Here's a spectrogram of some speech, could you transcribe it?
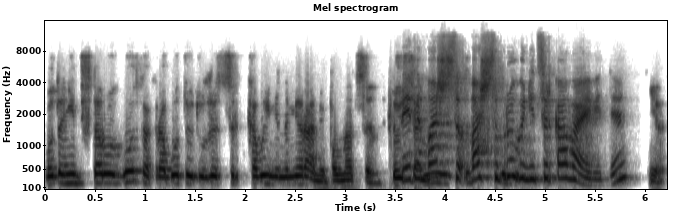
вот они второй год как работают уже с цирковыми номерами полноценно. То этом они... ваш, ваша супруга не цирковая ведь, да? Нет.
